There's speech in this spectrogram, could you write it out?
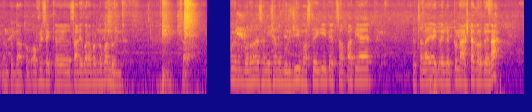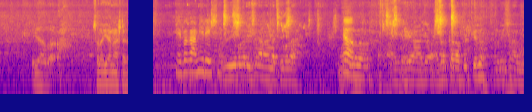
नंतर जातो. ऑफिस एक साडेबारापर्यंत बंद होईल. बनवलं समीक्षाने बुर्जी मस्त आहे की ते चपाती आहेत. तर चला या इकडे गट्टू नाश्ता करतोय ना? या बा. चला या नाश्ता. हे बघा आम्ही रेशन. हे बघा रेशन आणायला लागते बघा. हो. आधार आधार कार्ड अपडेट केलं तर रेशन आलं.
